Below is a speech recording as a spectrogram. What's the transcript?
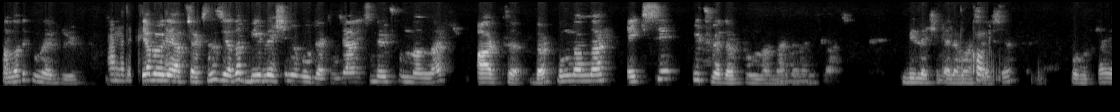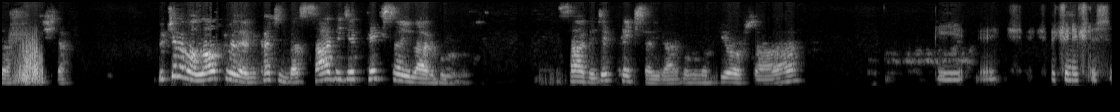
Anladık mı mevzuyu? Anladık. Ya böyle Evet. yapacaksınız ya da birleşimi bulacaksınız. Yani içinde 3 bulunanlar artı 4 bulunanlar eksi 3 ve 4 bulunanlar demeniz lazım. Birleşim eleman sayısı bulurken yaptığınız işlem. 3 elemanlı alt kümelerinin kaçında sadece tek sayılar bulunur? Sadece tek sayılar bulunur diyorsa Bir, üç, üç. Üçün üçlüsü.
